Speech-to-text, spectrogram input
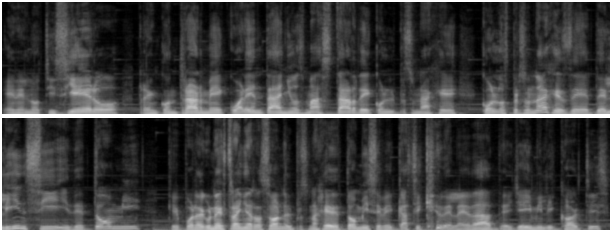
en el noticiero, reencontrarme 40 años más tarde con el personaje, con los personajes de, de Lindsay y de Tommy, que por alguna extraña razón el personaje de Tommy se ve casi que de la edad de Jamie Lee Curtis.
